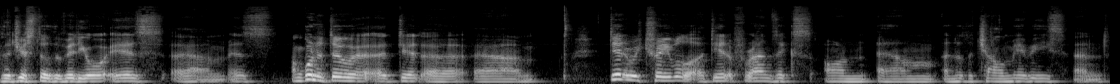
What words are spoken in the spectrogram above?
the gist of the video is um, is I'm going to do a, a data um, data retrieval or data forensics on um, another channel maybe and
